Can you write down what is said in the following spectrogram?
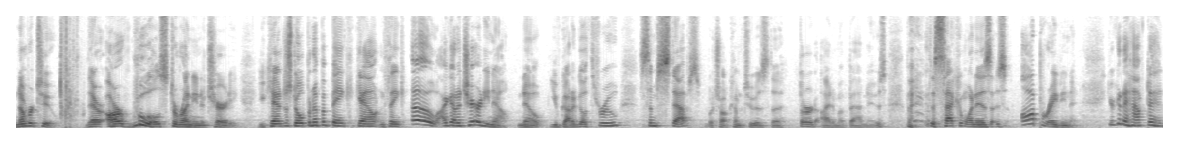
Number two, there are rules to running a charity. You can't just open up a bank account and think, oh, I got a charity now. No, you've got to go through some steps, which I'll come to as the third item of bad news. But the second one is, is operating it. You're going to have to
